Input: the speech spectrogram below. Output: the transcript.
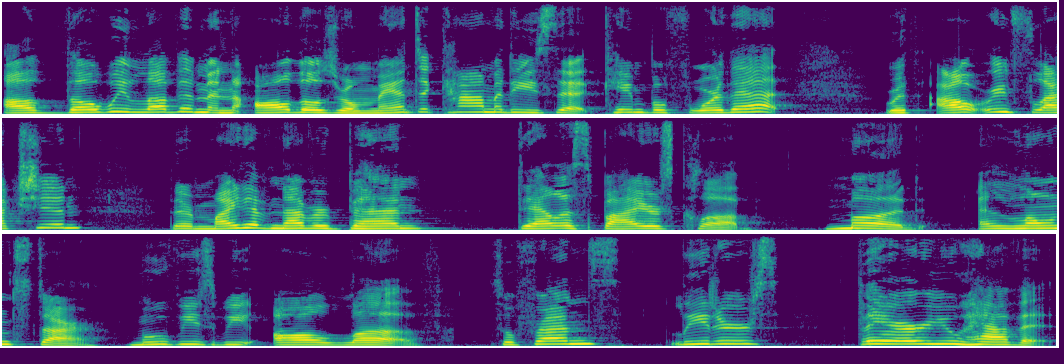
Although we love him in all those romantic comedies that came before that, without reflection, there might have never been Dallas Buyers Club, Mud, and Lone Star, movies we all love. So, friends, leaders, there you have it.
